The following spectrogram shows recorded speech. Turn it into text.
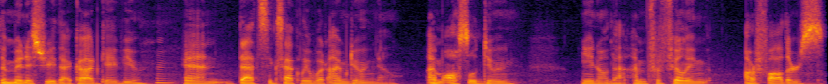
the ministry that God gave you, and that's exactly what I'm doing now. I'm also doing, you know, that I'm fulfilling our Father's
